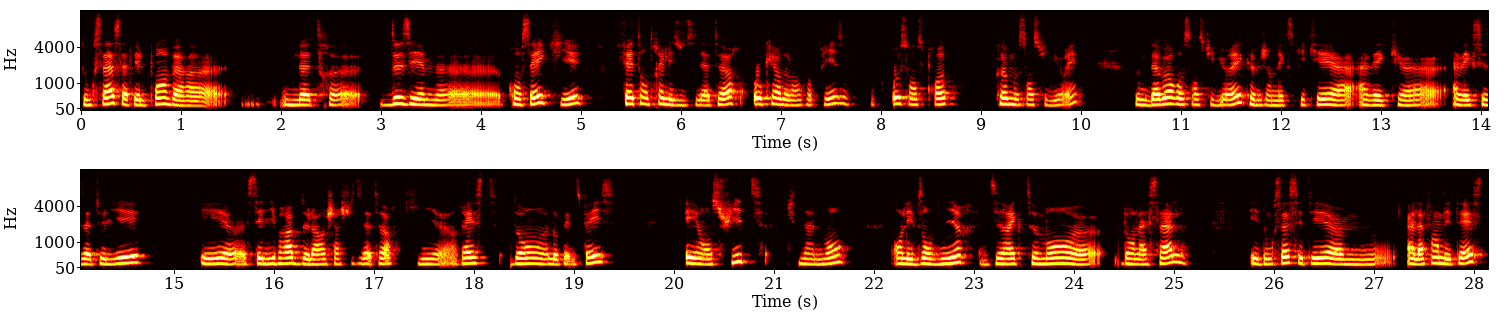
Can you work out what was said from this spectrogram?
Donc ça, ça fait le point vers notre deuxième conseil qui est faites entrer les utilisateurs au cœur de l'entreprise, au sens propre comme au sens figuré. Donc d'abord au sens figuré, comme je viens de avec, avec ces ateliers et ces livrables de la recherche utilisateur qui restent dans l'open space, et ensuite, finalement, en les faisant venir directement euh, dans la salle. Et donc ça, c'était euh, à la fin des tests,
